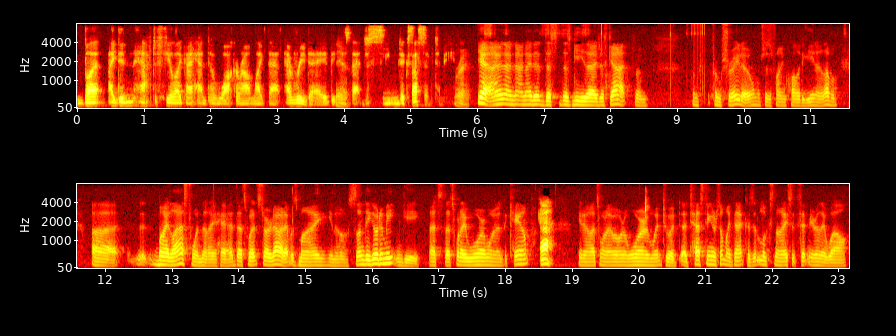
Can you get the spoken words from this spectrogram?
but I didn't have to feel like I had to walk around like that every day because yeah. that just seemed excessive to me. Right. Yeah, and, and I did this this gi that I just got from from, from Shureido, which is a fine quality gi, and I love them. Uh, my last one that I had, that's what it started out. It was my, you know, Sunday go to meeting gi. That's that's what I wore when I went to camp. Ah. You know, that's when I wore and went to a, a testing or something like that because it looks nice. It fit me really well.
